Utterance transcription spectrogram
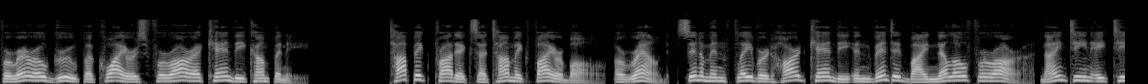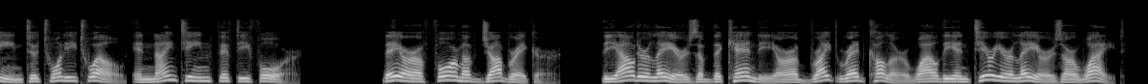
Ferrero Group acquires Ferrara Candy Company. Topic products Atomic Fireball, a round, cinnamon-flavored hard candy invented by Nello Ferrara 1918–2012 in 1954. They are a form of jawbreaker. The outer layers of the candy are a bright red color while the interior layers are white.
